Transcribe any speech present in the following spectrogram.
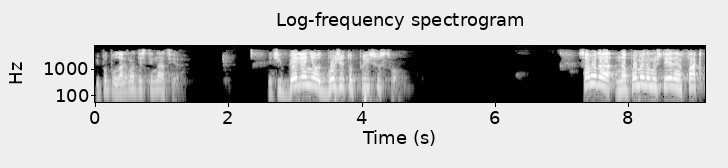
и популарна дестинација. Значи, бегање од Божето присуство. Само да напоменам уште еден факт,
